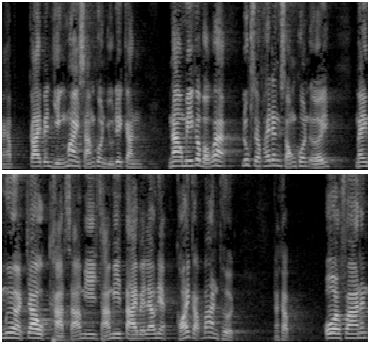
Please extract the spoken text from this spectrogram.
นะครับ กลายเป็นหญิงไม้สามคนอยู่ด้วยกัน นาโอมีก็บอกว่าลูกสะพ้ยทั้งสองคนเอ๋ยในเมื่อเจ้าขาดสามีสามีตายไปแล้วเนี่ยขอให้กลับบ้านเถิดนะครับ โอรฟานั้น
